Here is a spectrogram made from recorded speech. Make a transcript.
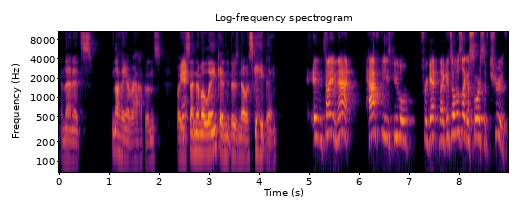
And then it's nothing ever happens. But you Yeah. send them a link and there's no escaping. and it's not even that. Half these people forget. Like it's almost like a source of truth.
